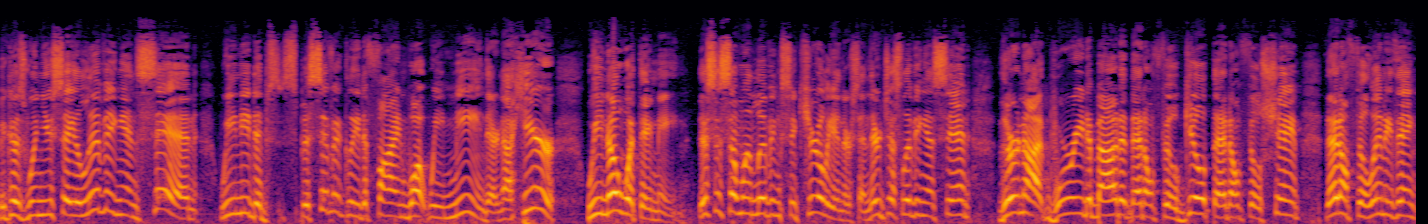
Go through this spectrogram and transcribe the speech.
Because when you say living in sin, we need to specifically define what we mean there. Now, here, we know what they mean. This is someone living securely in their sin. They're just living in sin. They're not worried about it. They don't feel guilt. They don't feel shame. They don't feel anything.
